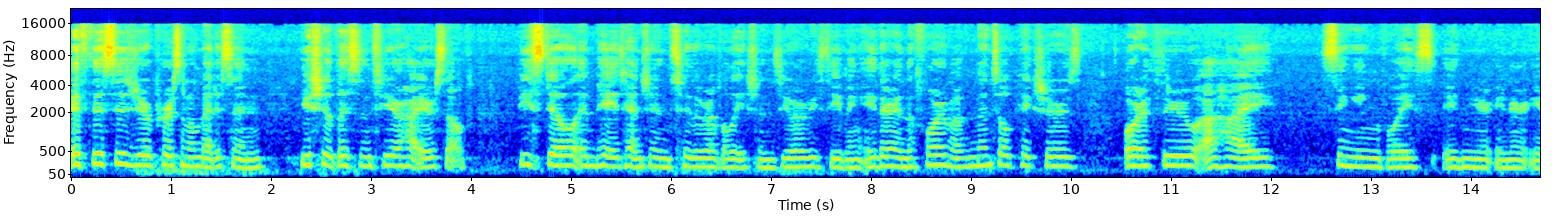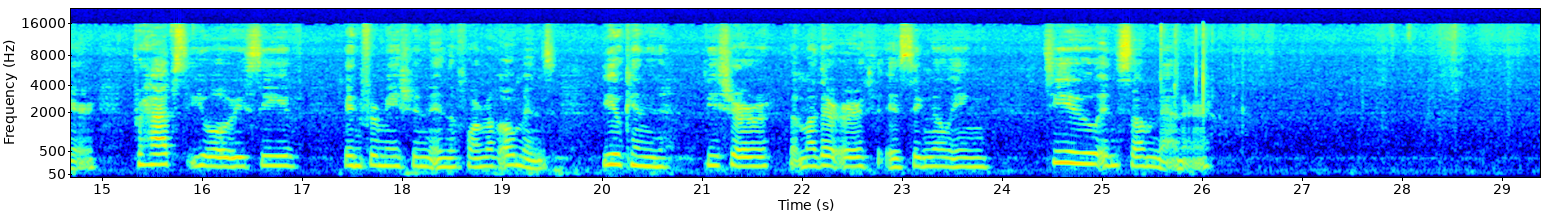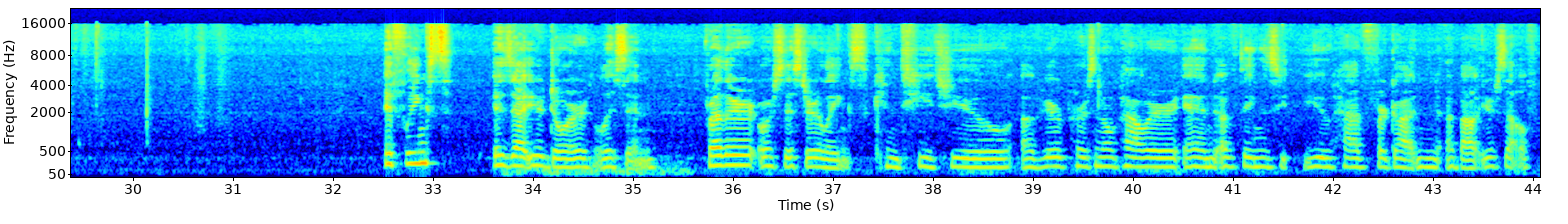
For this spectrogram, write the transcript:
If this is your personal medicine, you should listen to your higher self. Be still and pay attention to the revelations you are receiving, either in the form of mental pictures or through a high singing voice in your inner ear. Perhaps you will receive information in the form of omens. You can be sure that Mother Earth is signaling to you in some manner. If Lynx is at your door, listen. Brother or sister Lynx can teach you of your personal power and of things you have forgotten about yourself.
